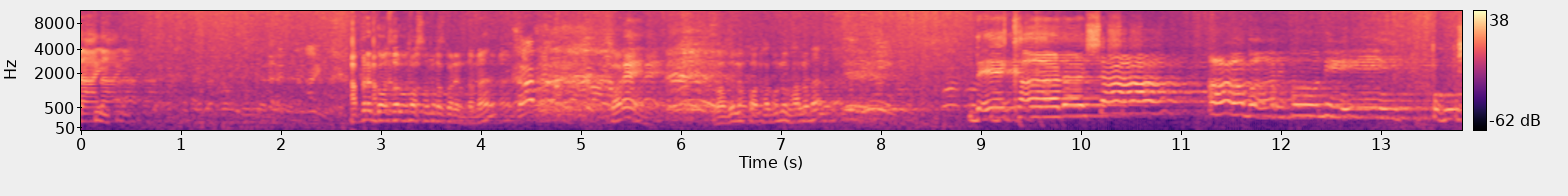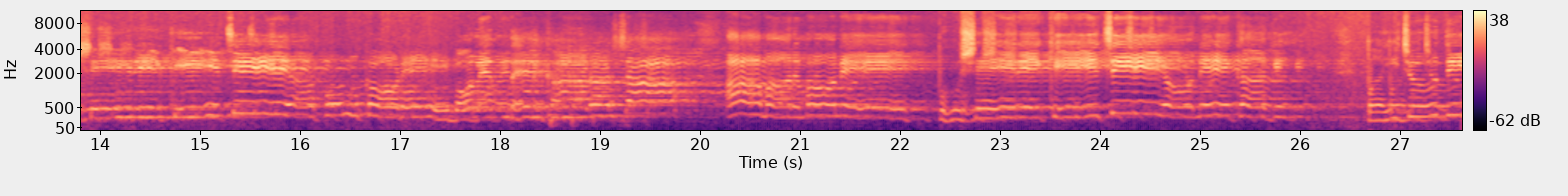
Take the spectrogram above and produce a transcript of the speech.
নাই। আপনারা গজল পছন্দ করেন তো না? করে? গজলের কথাগুলো ভালো না? দেখার আমার মনে পুষে রেখেছি আপন করে। বলেন, দেখার আমার মনে পুষে রেখেছি অনেক আগে। পাই যদি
